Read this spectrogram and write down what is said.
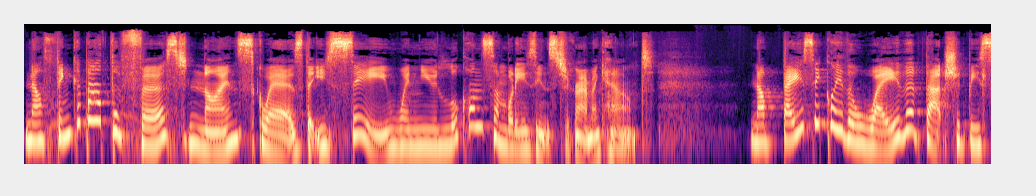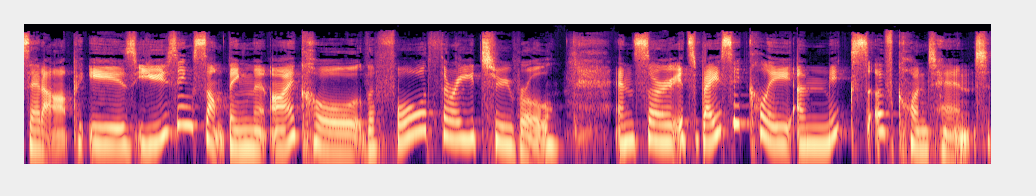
Now, think about the first nine squares that you see when you look on somebody's Instagram account. Now, basically, the way that that should be set up is using something that I call the 432 rule. And so it's basically a mix of content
